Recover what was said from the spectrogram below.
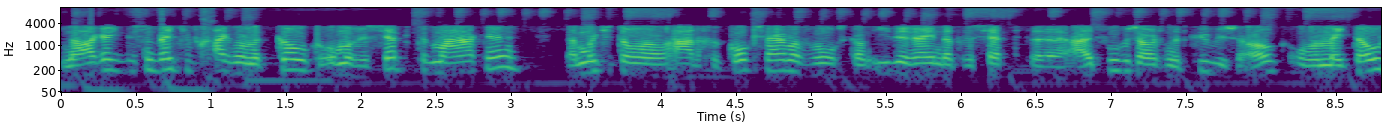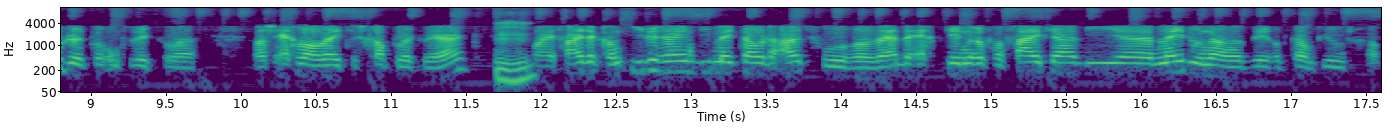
Nou, kijk, het is een beetje vergelijkbaar met koken. Om een recept te maken, dan moet je toch wel een aardige kok zijn. Maar vervolgens kan iedereen dat recept eh, uitvoeren, zoals met kubus ook. Om een methode te ontwikkelen, dat is echt wel wetenschappelijk werk. Mhm. Maar in feite kan iedereen die methode uitvoeren. We hebben echt kinderen van vijf jaar die eh, meedoen aan het wereldkampioenschap.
